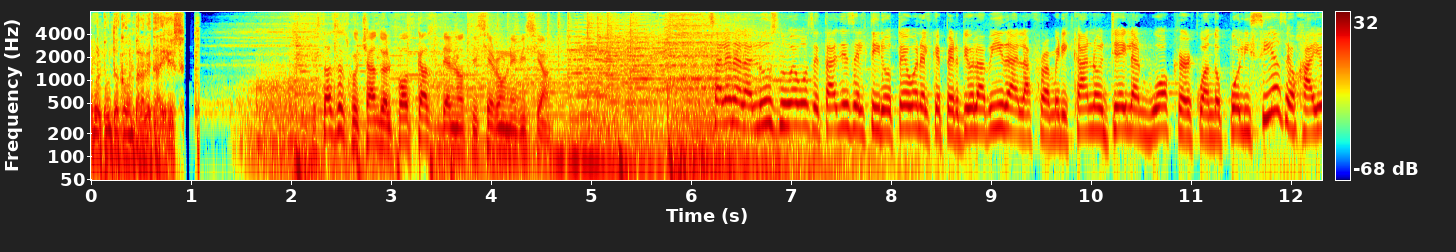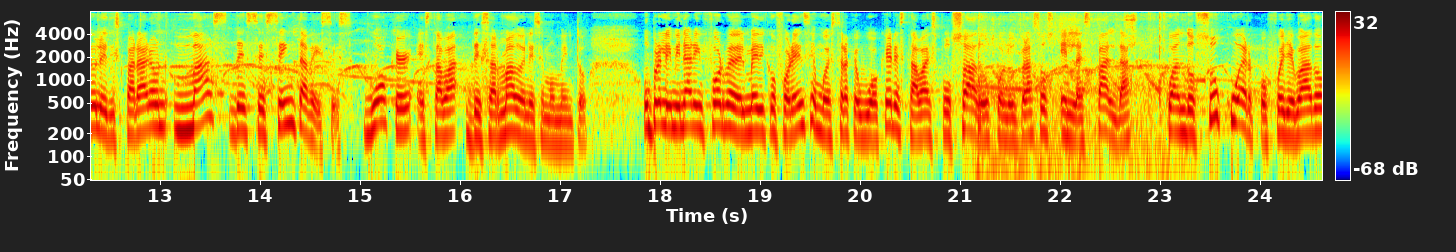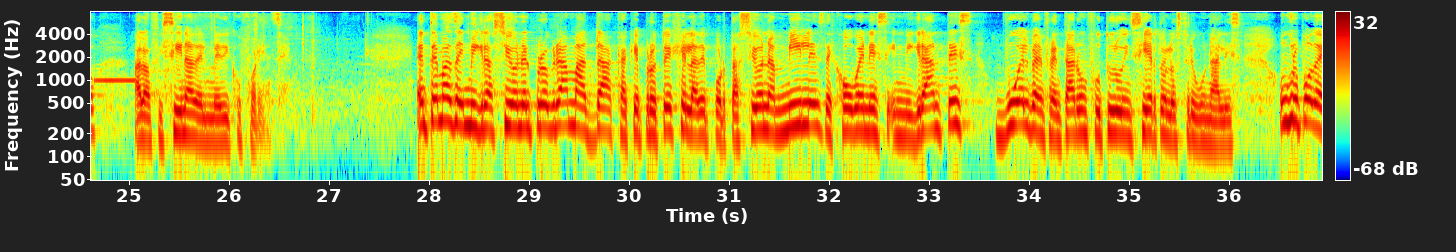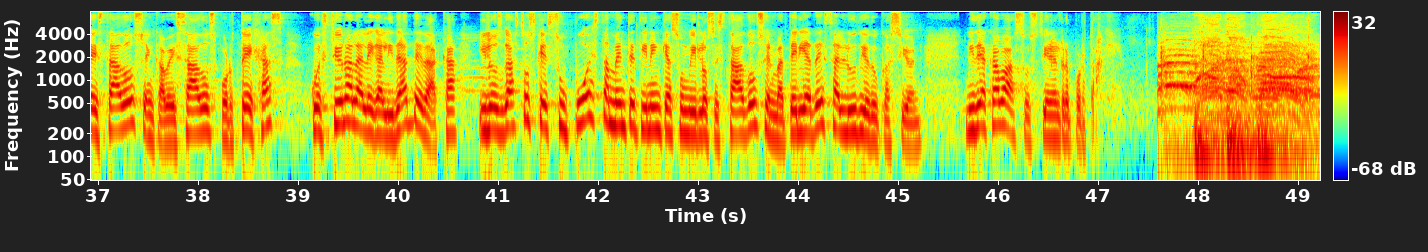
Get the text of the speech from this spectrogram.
boostmobile.com para detalles. Estás escuchando el podcast del noticiero Univisión. Salen a la luz nuevos detalles del tiroteo en el que perdió la vida el afroamericano Jalen Walker cuando policías de Ohio le dispararon más de 60 veces. Walker estaba desarmado en ese momento. Un preliminar informe del médico forense muestra que Walker estaba esposado con los brazos en la espalda cuando su cuerpo fue llevado a la oficina del médico forense. En temas de inmigración, el programa DACA, que protege la deportación a miles de jóvenes inmigrantes, vuelve a enfrentar un futuro incierto en los tribunales. Un grupo de estados, encabezados por Texas, cuestiona la legalidad de DACA y los gastos que supuestamente tienen que asumir los estados en materia de salud y educación. Nidia Cavazos tiene el reportaje.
